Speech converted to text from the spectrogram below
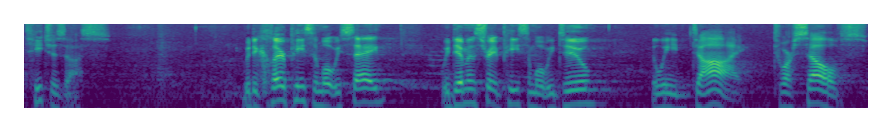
teaches us. We declare peace in what we say, we demonstrate peace in what we do, and we die to ourselves,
